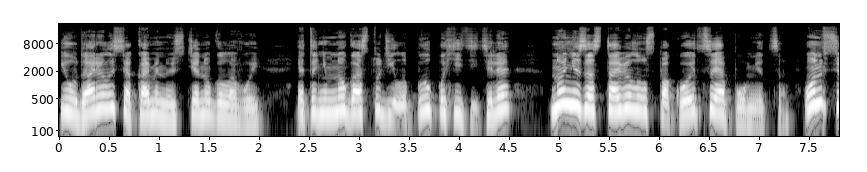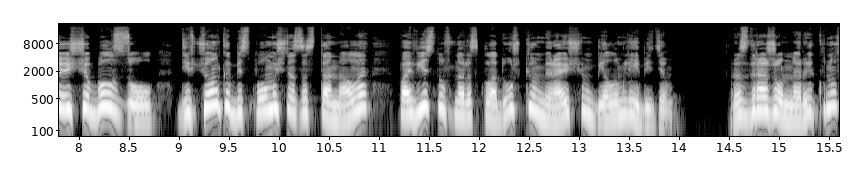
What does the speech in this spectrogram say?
и ударилась о каменную стену головой. Это немного остудило пыл похитителя – но не заставила успокоиться и опомниться. Он все еще был зол. Девчонка беспомощно застонала, повиснув на раскладушке умирающим белым лебедем. Раздраженно рыкнув,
